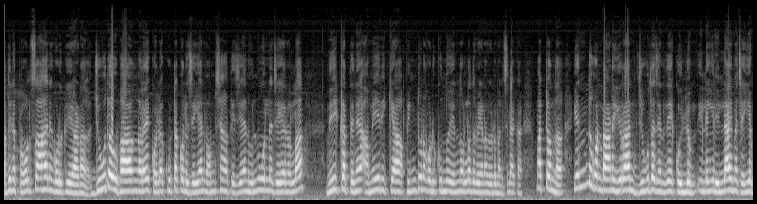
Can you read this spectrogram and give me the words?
അതിന് പ്രോത്സാഹനം കൊടുക്കുകയാണ്. ജൂത വിഭാഗങ്ങളെ കൊല കൂട്ടക്കൊല ചെയ്യാൻ വംശഹത്യ ചെയ്യാൻ ഉന്മൂലനം ചെയ്യാനുള്ള നീക്കത്തിന് അമേരിക്ക പിന്തുണ കൊടുക്കുന്നു എന്നുള്ളത് വേണം ഇവിടെ മനസ്സിലാക്കാൻ. മറ്റൊന്ന് എന്തുകൊണ്ടാണ് ഇറാൻ ജൂത ജനതയെ കൊല്ലും ഇല്ലെങ്കിൽ ഇല്ലായ്മ ചെയ്യും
